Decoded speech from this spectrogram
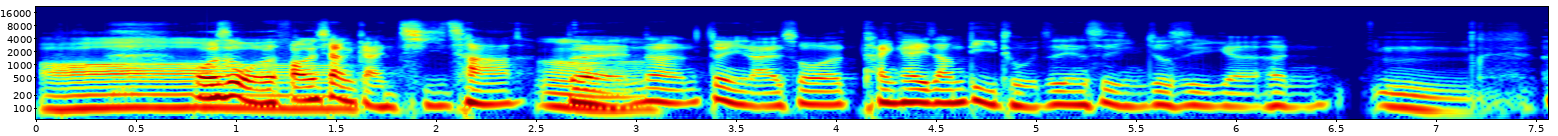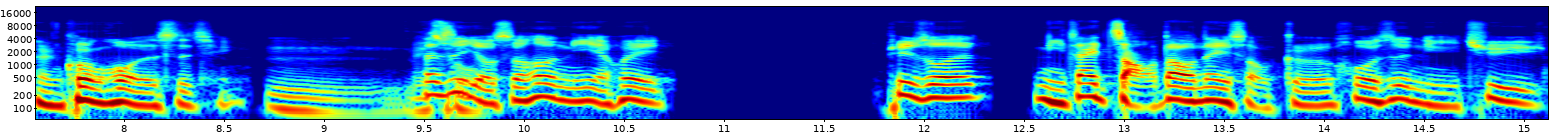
哦，或者是我的方向感极差，嗯、对，那对你来说，摊开一张地图这件事情就是一个很，嗯，很困惑的事情，嗯，但是有时候你也会，譬如说你在找到那首歌，或者是你去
